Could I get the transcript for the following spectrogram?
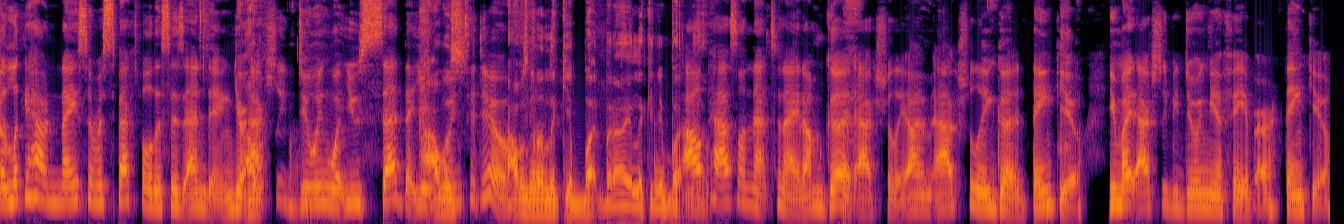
but look at how nice and respectful this is ending. You're I- actually doing what you said that you I were was- going to do. I was gonna lick your butt, but I ain't licking your butt. I'll now. pass on that tonight. I'm good, actually. I'm actually good. Thank you. You might actually be doing me a favor. Thank you.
